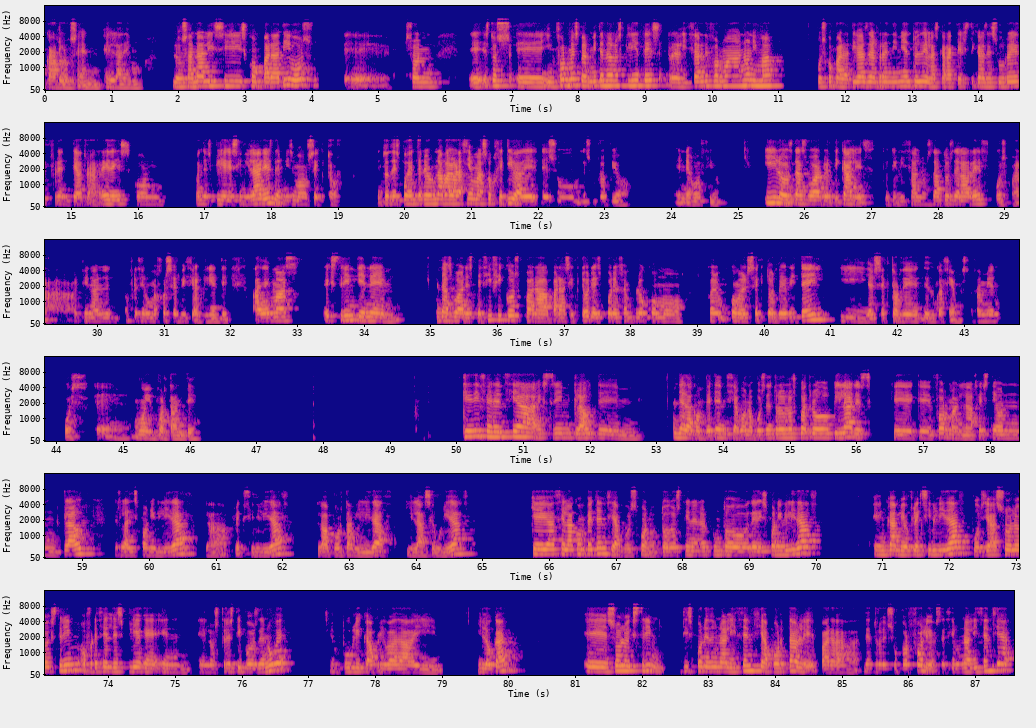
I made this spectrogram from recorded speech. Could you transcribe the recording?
Carlos en, la demo. Los análisis comparativos eh, son, eh, estos informes permiten a los clientes realizar de forma anónima pues, comparativas del rendimiento y de las características de su red frente a otras redes con, despliegues similares del mismo sector. Entonces pueden tener una valoración más objetiva de, su, de su propio negocio y los dashboards verticales que utilizan los datos de la red pues para al final ofrecer un mejor servicio al cliente. Además, Extreme tiene dashboards específicos para, sectores, por ejemplo, como, como, el sector de retail y el sector de, educación. Esto también pues eh, muy importante. ¿Qué diferencia Extreme Cloud de, de la competencia. Bueno, pues dentro de los cuatro pilares que, forman la gestión cloud, que es la disponibilidad, la flexibilidad, la portabilidad y la seguridad. ¿Qué hace la competencia? Pues bueno, todos tienen el punto de disponibilidad. En cambio, flexibilidad, pues ya solo Extreme ofrece el despliegue en, los tres tipos de nube, en pública, privada y, local. Eh, solo Extreme dispone de una licencia portable para dentro de su portfolio, es decir, una licencia,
